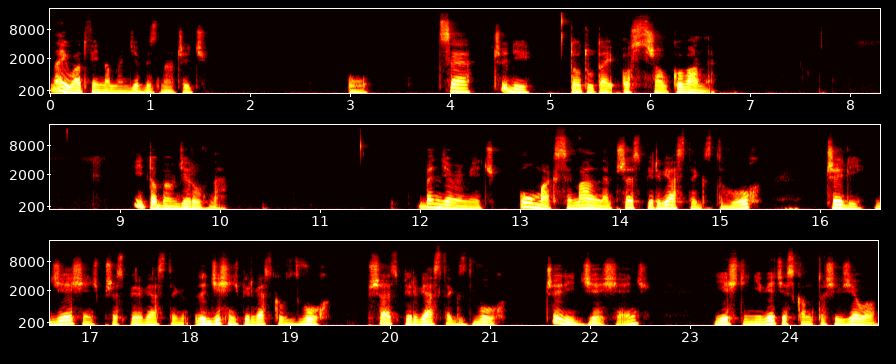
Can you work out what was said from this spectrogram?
najłatwiej nam będzie wyznaczyć UC, czyli to tutaj ostrzałkowane. I to będzie równe. Będziemy mieć U maksymalne przez pierwiastek z 2, czyli 10 przez pierwiastek, 10 pierwiastków z 2 przez pierwiastek z 2, czyli 10. Jeśli nie wiecie skąd to się wzięło,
